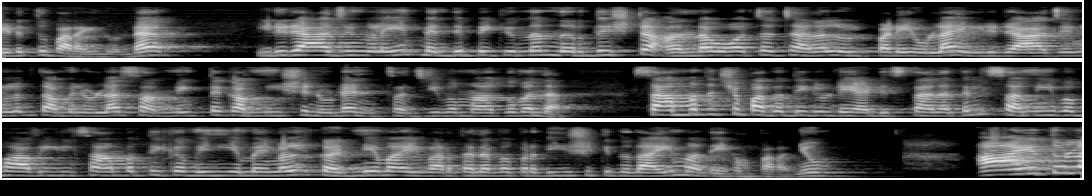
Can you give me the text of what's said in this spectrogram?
എടുത്തു പറയുന്നുണ്ട്. ഇരു രാജ്യങ്ങളെയും ബന്ധിപ്പിക്കുന്ന നിർദ്ദിഷ്ട അണ്ടർ വാട്ടർ ടണൽ ഉൾപ്പെടെയുള്ള ഇരു രാജ്യങ്ങളും തമ്മിലുള്ള സംയുക്ത കമ്മീഷൻ ഉടൻ സജീവമാകുമെന്ന് സംബന്ധിച്ച പദ്ധതികളുടെ അടിസ്ഥാനത്തിൽ സമീപ ഭാവിയിൽ സാമ്പത്തിക വിനിയമങ്ങൾ ഗണ്യമായി വർധനവ് പ്രതീക്ഷിക്കുന്നതായും അദ്ദേഹം പറഞ്ഞു. ആയത്തുള്ള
